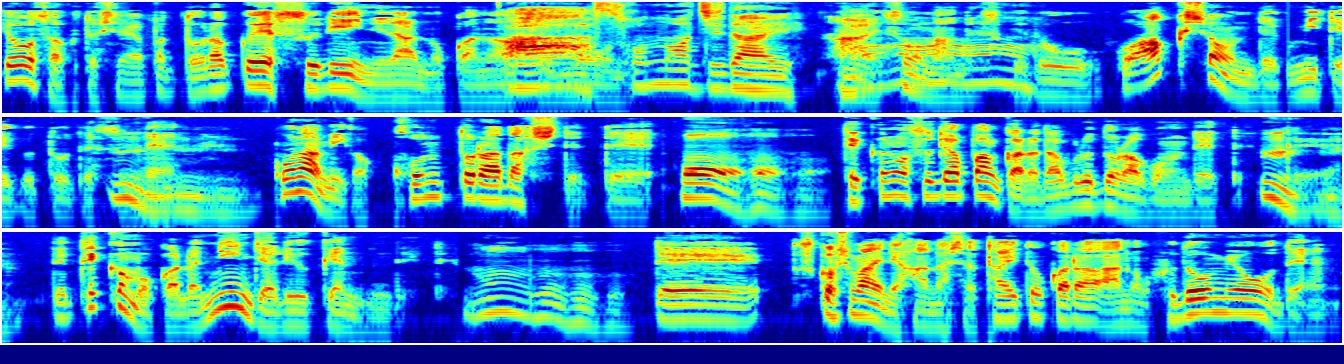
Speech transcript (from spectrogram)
表作としてはやっぱドラクエ3になるのかなと思うああ、その時代。はい、そうなんですけ。ど、こうアクションで見ていくとですね、うんうんコナミがコントラ出してて、ほうほうほテクノスジャパンからダブルドラゴン出てて、うんうんで、テクモから忍者竜剣出て、う。うん、うん、うんで、少し前に話したタイトからあの、不動明伝、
